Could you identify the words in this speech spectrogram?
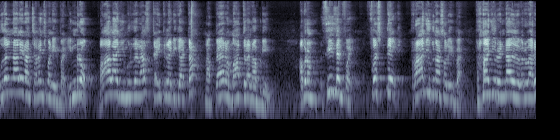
முதல் நாளே நான் சேலஞ்ச் பண்ணியிருப்பேன். இன்ட்ரோ பாலாஜி முருகராஜ் டைட்டில் அடிக்காட்டா நான் பேரை மாத்துறேன் அப்படின்னு. அப்புறம் சீசன் ஃபைவ் ஃபர்ஸ்ட் டே ராஜுக்கு நான் சொல்லியிருப்பேன். ராஜு ரெண்டாவது வருவார்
